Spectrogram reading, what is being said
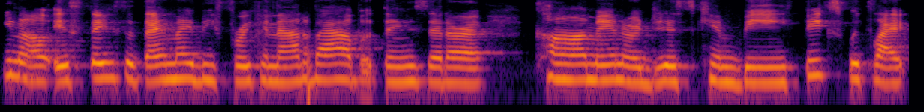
you know, it's things that they may be freaking out about, but things that are common or just can be fixed with like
